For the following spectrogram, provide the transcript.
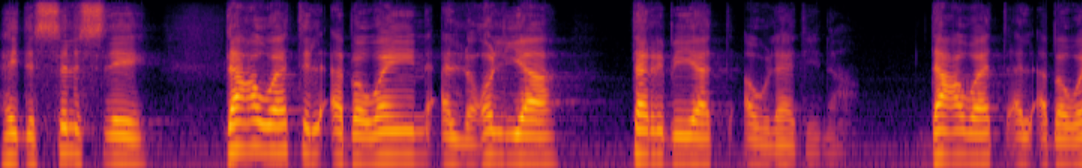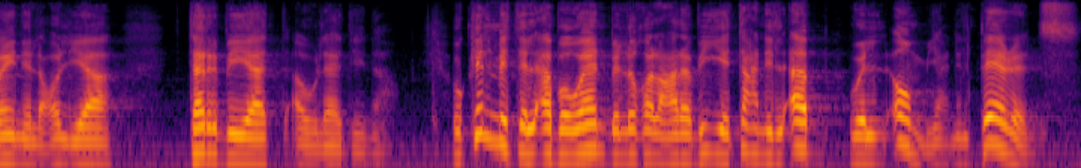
هيدي السلسلة دعوة الأبوين العليا تربية أولادنا. دعوة الأبوين العليا تربية أولادنا. وكلمة الابوين باللغة العربية تعني الأب والأم يعني البيرنتس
